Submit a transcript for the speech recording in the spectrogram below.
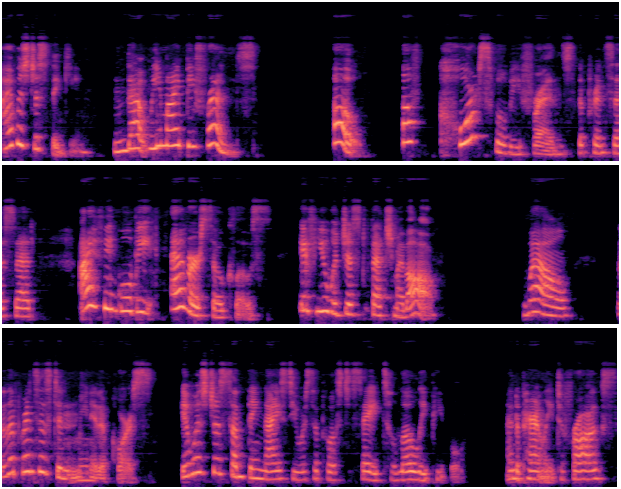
I was just thinking that we might be friends. Oh, of course we'll be friends, the princess said. I think we'll be ever so close if you would just fetch my ball. Well, the princess didn't mean it, of course. It was just something nice you were supposed to say to lowly people, and apparently to frogs,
